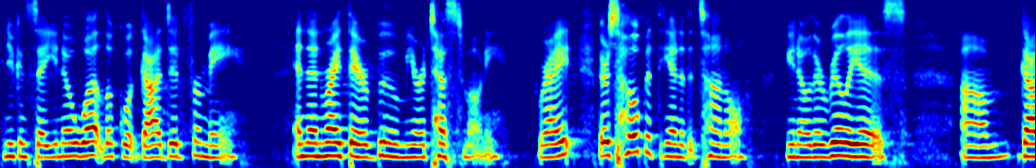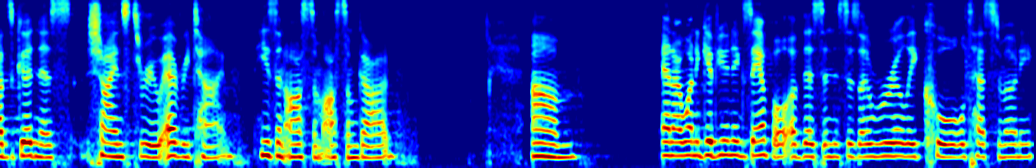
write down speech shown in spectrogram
and you can say, you know what? Look what God did for me. And then right there, boom, you're a testimony, right? There's hope at the end of the tunnel. You know, there really is. Um, God's goodness shines through every time. He's an awesome, awesome God. Um, and I want to give you an example of this, and this is a really cool testimony.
